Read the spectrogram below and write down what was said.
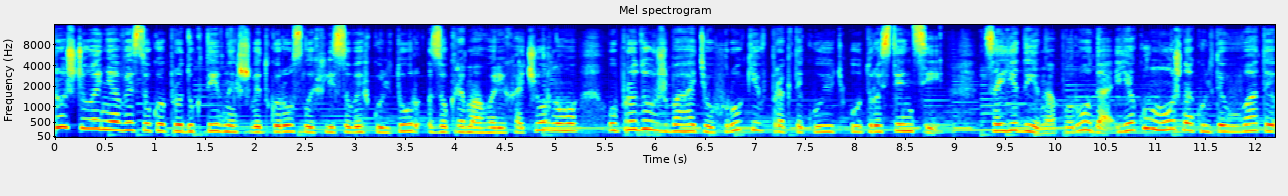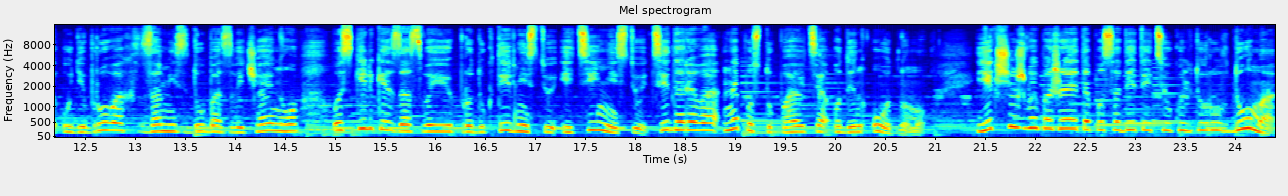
Вирощування високопродуктивних швидкорослих лісових культур, зокрема горіха чорного, упродовж багатьох років практикують у Тростянці. Це єдина порода, яку можна культивувати у дібровах замість дуба звичайного, оскільки за своєю продуктивністю і цінністю ці дерева не поступаються один одному. Якщо ж ви бажаєте посадити цю культуру вдома,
